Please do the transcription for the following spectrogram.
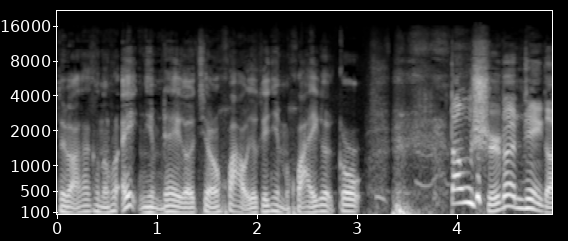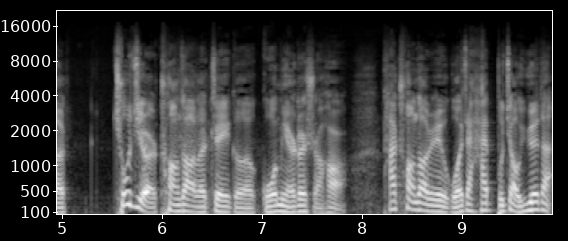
对吧？他可能说，哎，你们这个既然画，我就给你们画一个勾。当时的这个丘吉尔创造的这个国名的时候，他创造的这个国家还不叫约旦，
